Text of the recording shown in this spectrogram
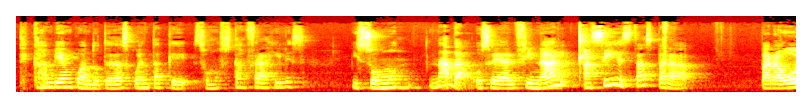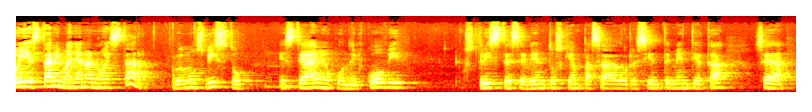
te cambian cuando te das cuenta que somos tan frágiles y somos nada. O sea, al final así estás para, para hoy estar y mañana no estar. Lo hemos visto este año con el COVID, los tristes eventos que han pasado recientemente acá. O sea,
